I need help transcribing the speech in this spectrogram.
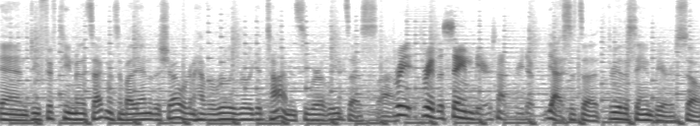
and do 15 minute segments. And by the end of the show, we're going to have a really, really good time and see where it leads us. Uh, Three three of the same beers, not three different. yes, it's a three of the same beers. So,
